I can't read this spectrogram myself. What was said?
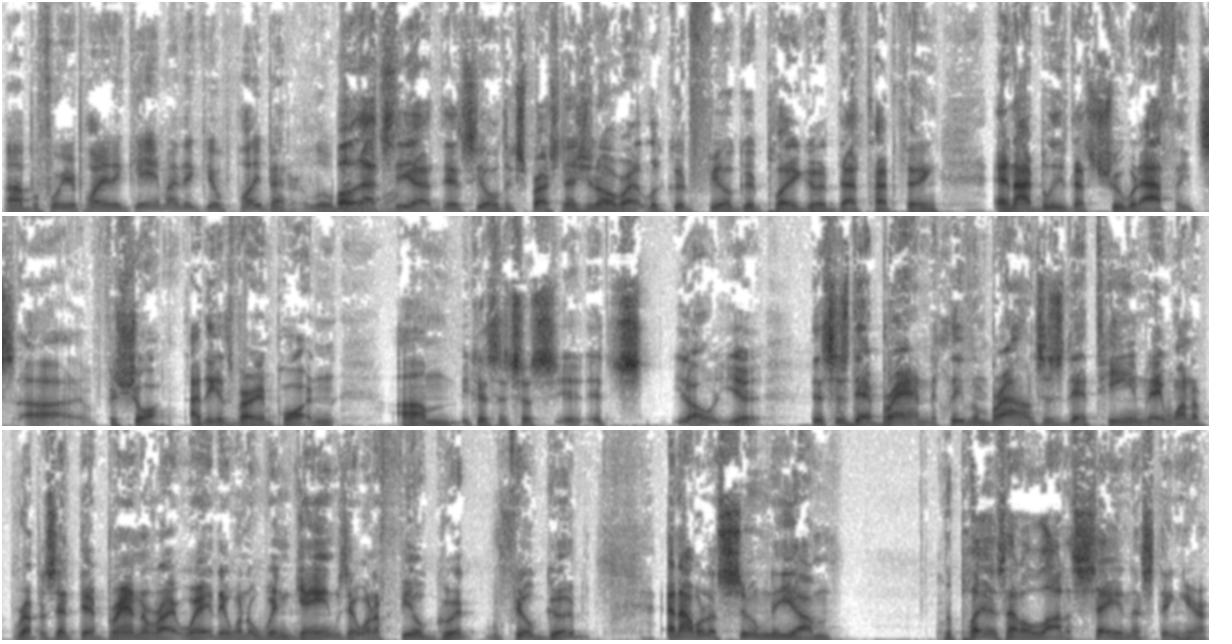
uh, before you're playing a game, I think you'll play better a little Well, bit. as that's the uh, that's the old expression, as you know, right? Look good, feel good, play good, that type of thing. And I believe that's true with athletes uh, for sure. I think it's very important um, because it's just it- it's you know you this is their brand, the Cleveland Browns. This is their team. They want to represent their brand the right way. They want to win games. They want to feel good, feel good. And I would assume the um, the players had a lot of say in this thing here,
